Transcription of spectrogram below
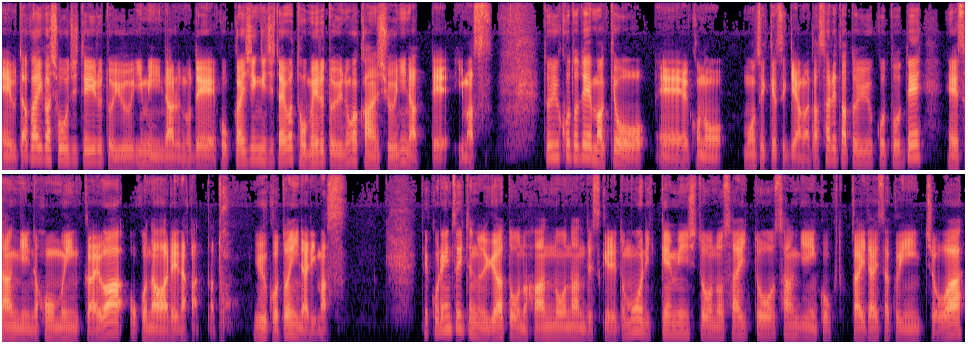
え疑いが生じているという意味になるので、国会審議自体は止めるというのが慣習になっています。ということで、まあ、今日、えー、この問責決議案が出されたということで、えー、参議院の法務委員会は行われなかったということになります。で、これについての与野党の反応なんですけれども、立憲民主党の斉藤参議院国会対策委員長は、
